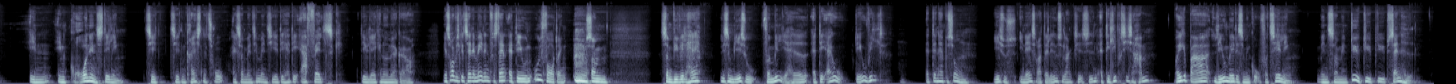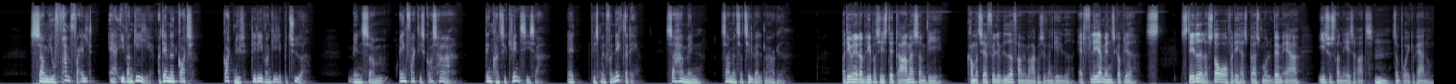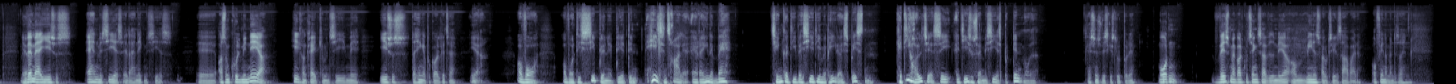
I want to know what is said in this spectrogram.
en, en grundindstilling til, til den kristne tro. Altså man simpelthen siger, at det her det er falsk. Det vil jeg ikke have noget med at gøre. Jeg tror, vi skal tage det med i den forstand, at det er jo en udfordring, som, som vi vil have, ligesom Jesu familie havde, at det er jo, det er jo vildt, at den her person, Jesus i Nazareth, der levede så lang tid siden, at det lige præcis er ham. Og ikke bare leve med det som en god fortælling, men som en dyb, dyb, dyb sandhed, som jo frem for alt er evangelie, og dermed godt. godt nyt. Det er det, evangeliet betyder. Men som rent faktisk også har den konsekvens i sig, at hvis man fornægter det, så har man så, har man så tilvalgt mørket. Og det er jo netop lige præcis det drama, som vi kommer til at følge videre fra med Markus evangeliet. At flere mennesker bliver stillet eller står over for det her spørgsmål. Hvem er Jesus fra Nazareth, mm. som bor i Capernaum? Ja. Hvem er Jesus? Er han Messias, eller er han ikke Messias? Øh, og som kulminerer helt konkret, kan man sige, med Jesus, der hænger på Golgata. Ja, og hvor, og hvor disciplene bliver den helt centrale arena. Hvad tænker de, hvad siger de med Peter i spidsen? Kan de holde til at se, at Jesus er Messias på den måde? Jeg synes, vi skal slutte på det. Morten, hvis man godt kunne tænke sig at vide mere om menighedsfakultetets arbejde, hvor finder man det så henne?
